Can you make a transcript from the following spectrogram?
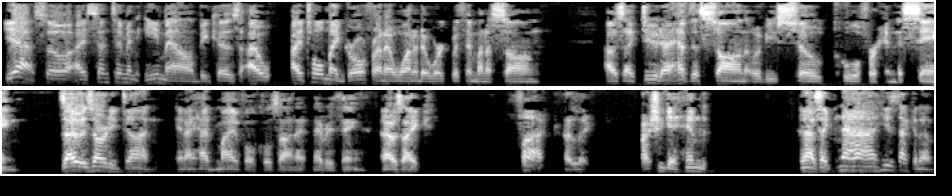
yeah, so I sent him an email because I I told my girlfriend I wanted to work with him on a song. I was like, dude, I have this song that would be so cool for him to sing. Cause I was already done and I had my vocals on it and everything. And I was like, fuck. I was like, I should get him to, and I was like, nah, he's not gonna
